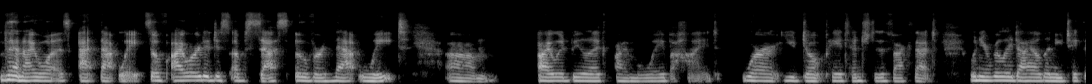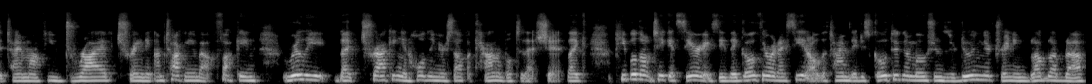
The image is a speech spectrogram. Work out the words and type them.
than I was at that weight. So if I were to just obsess over that weight, um, I would be like, I'm way behind where you don't pay attention to the fact that when you're really dialed and you take the time off, you drive training. I'm talking about fucking really like tracking and holding yourself accountable to that shit. Like people don't take it seriously. They go through and I see it all the time. They just go through the motions, they're doing their training, blah, blah, blah.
